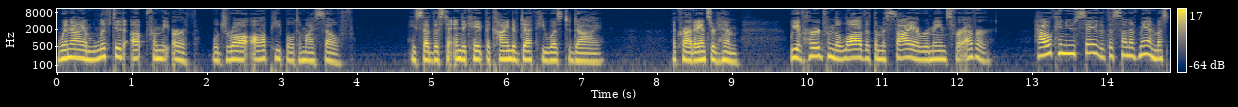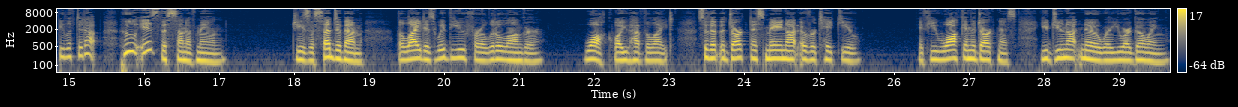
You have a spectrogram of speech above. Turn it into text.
when I am lifted up from the earth, will draw all people to myself. He said this to indicate the kind of death he was to die. The crowd answered him, We have heard from the law that the Messiah remains forever. How can you say that the Son of Man must be lifted up? Who is the Son of Man? Jesus said to them, The light is with you for a little longer. Walk while you have the light, so that the darkness may not overtake you. If you walk in the darkness, you do not know where you are going.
